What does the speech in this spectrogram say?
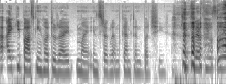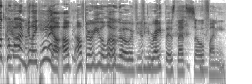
I I keep asking her to write my Instagram content, but she keeps refusing. Oh, it. come Yeah. on. Be like, hey, I'll, I'll, I'll throw you a logo if you, if you write this. That's so funny.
